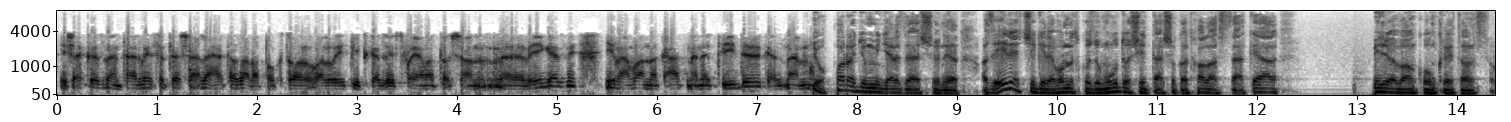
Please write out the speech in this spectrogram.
és ekközben természetesen lehet az alapoktól való építkezést folyamatosan végezni. Nyilván vannak átmeneti idők, ez nem... Jó, maradjunk mindjárt az elsőnél. Az érettségére vonatkozó módosításokat halaszták el. Miről van konkrétan szó?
